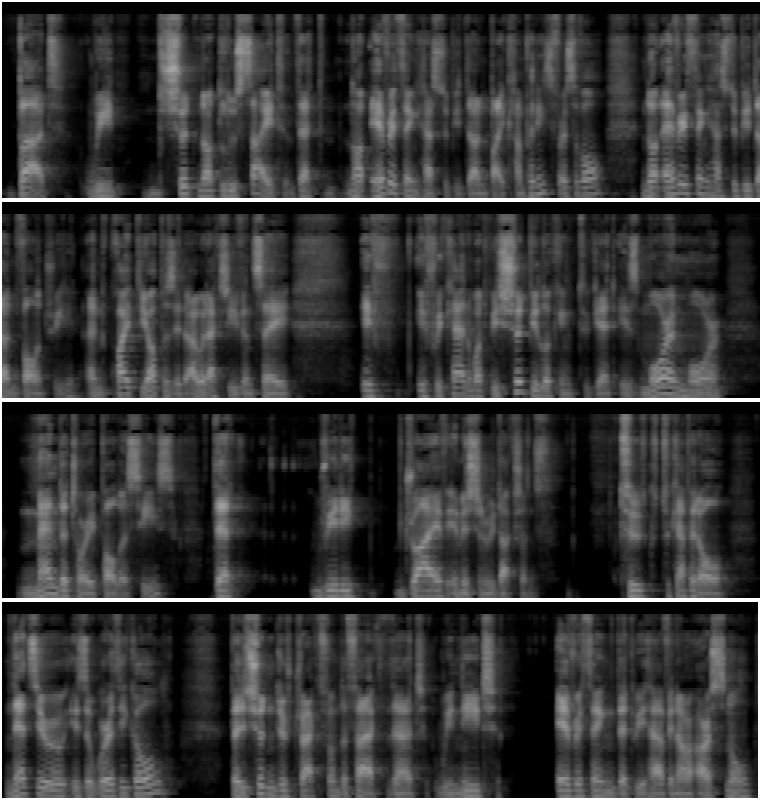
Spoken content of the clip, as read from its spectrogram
But we should not lose sight that not everything has to be done by companies, first of all. Not everything has to be done voluntary. And quite the opposite. I would actually even say if if we can, what we should be looking to get is more and more mandatory policies that really drive emission reductions. To to cap it all, net zero is a worthy goal. but it shouldn't detract from the fact that we need everything that we have in our arsenal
